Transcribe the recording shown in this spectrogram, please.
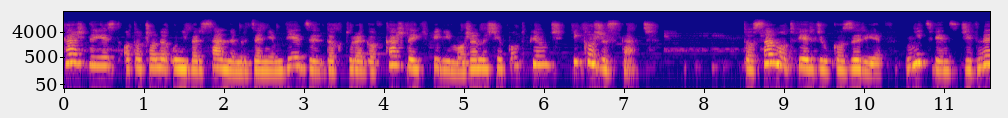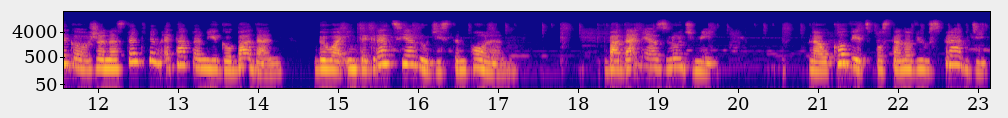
każdy jest otoczony uniwersalnym rdzeniem wiedzy, do którego w każdej chwili możemy się podpiąć i korzystać. To samo twierdził Kozyriew. Nic więc dziwnego, że następnym etapem jego badań była integracja ludzi z tym polem. Badania z ludźmi. Naukowiec postanowił sprawdzić,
